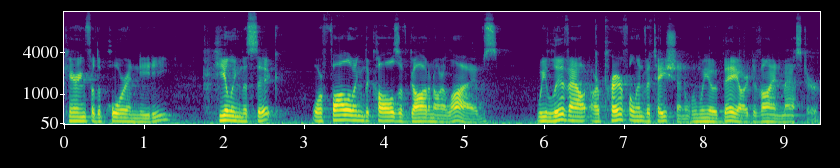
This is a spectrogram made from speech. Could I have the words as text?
caring for the poor and needy, healing the sick, or following the calls of God in our lives, we live out our prayerful invitation when we obey our divine master.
